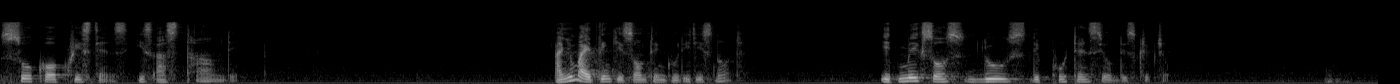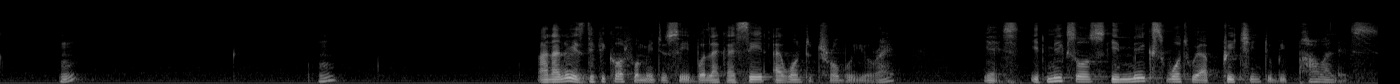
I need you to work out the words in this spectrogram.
so called Christians is astounding. And you might think it's something good. It is not. It makes us lose the potency of the scripture. Hmm? And I know it's difficult for me to say it, but like I said, I want to trouble you, right? Yes. It makes us, it makes what we are preaching to be powerless.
